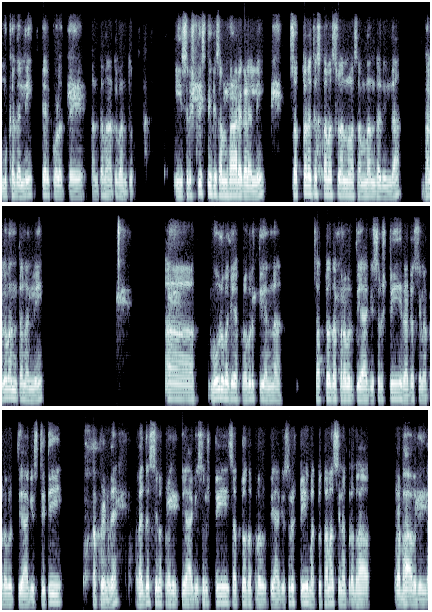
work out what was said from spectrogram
ಮುಖದಲ್ಲಿ ತೆರ್ಕೊಳ್ಳುತ್ತೆ ಅಂತ ಮಾತು ಬಂತು. ಈ ಸೃಷ್ಟಿ ಸ್ಥಿತಿ ಸಂಹಾರಗಳಲ್ಲಿ ಸತ್ವರಜಸ್ತಮಸ್ಸು ಅನ್ನುವ ಸಂಬಂಧದಿಂದ ಭಗವಂತನಲ್ಲಿ, ಆ, ಮೂರು ಬಗೆಯ ಪ್ರವೃತ್ತಿಯನ್ನ, ಸತ್ವದ ಪ್ರವೃತ್ತಿಯಾಗಿ ಸೃಷ್ಟಿ, ರಜಸ್ಸಿನ ಪ್ರವೃತ್ತಿಯಾಗಿ ಸ್ಥಿತಿ ತಪ್ಪೇಳಿದೆ ರಜಸ್ಸಿನ ಪ್ರವೃತ್ತಿಯಾಗಿ ಸೃಷ್ಟಿ, ಸತ್ವದ ಪ್ರವೃತ್ತಿಯಾಗಿ ಸೃಷ್ಟಿ ಮತ್ತು ತಮಸ್ಸಿನ ಪ್ರಭಾ, ಪ್ರಭಾವದಿಂದ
